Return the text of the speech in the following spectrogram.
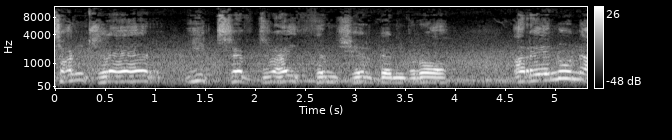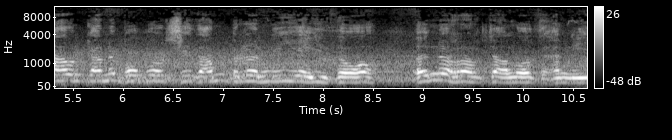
San Clair i trefdraeth yn Sir Benfro, A'r enw nawr gan y bobl sydd am brynu eiddo yn yr ardalodd hynny,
